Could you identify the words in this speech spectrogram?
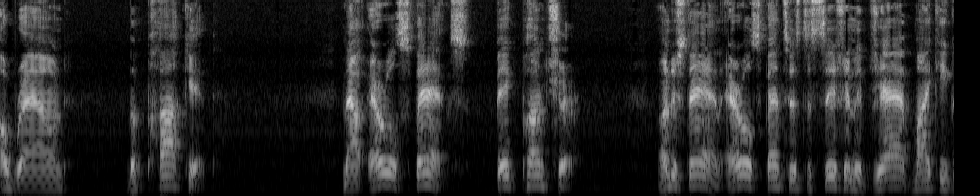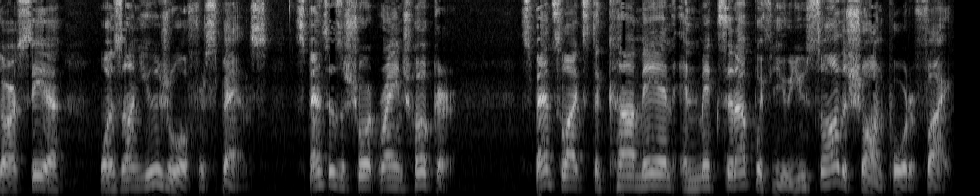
around the pocket. Now, Errol Spence, big puncher, Understand, Errol Spence's decision to jab Mikey Garcia was unusual for Spence. Spence is a short-range hooker. Spence likes to come in and mix it up with you. You saw the Shawn Porter fight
